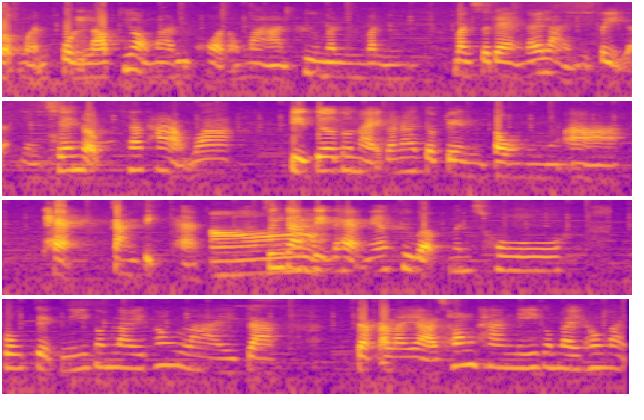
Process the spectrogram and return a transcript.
แบบเหมือนผลลัพธ์ที่ออกมา report ออกมา คือมันมันมันแสดงได้หลายมิติอะอย่างเช่นแบบถ้าถามว่า feature ตัวไหนก็น่าจะเป็นตรงอ่า tag การติด tag อ๋อซึ่งการติด tag เนี่ยคือแบบมันโชว์ project นี้กำไรเท่าไหร่จาก จากอะไรอะช่องทางนี้กำไรเท่าไหร่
